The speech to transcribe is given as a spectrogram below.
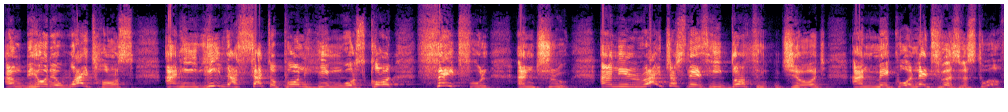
and behold, a white horse, and he, he that sat upon him was called faithful and true. And in righteousness he doth judge and make war. Next verse, verse 12.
